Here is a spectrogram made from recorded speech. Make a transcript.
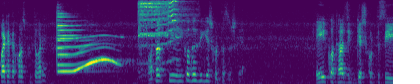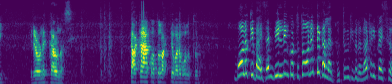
কয় টাকা খরচ করতে পারে? হঠাৎ তুই এই কথা জিজ্ঞেস করতেছিস কেন? এই কথা জিজ্ঞেস করতেছি এটার অনেক কারণ আছে। টাকা কত লাগতে পারে বলো তো? বলো কি ভাইজান বিল্ডিং করতে তো অনেক টাকা লাগবে। তুমি কি কোনো লটারি পাইছো?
